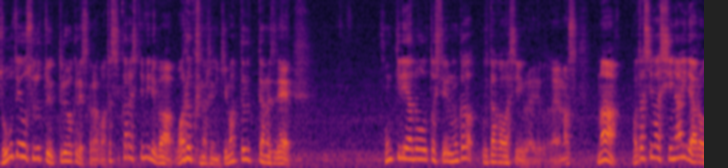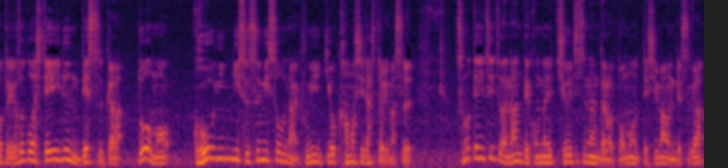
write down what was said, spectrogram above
増税をすると言ってるわけですから私からしてみれば悪くなるに決まってるって話で本気でやろうとしているのが疑わしいぐらいでございます。まあ私はしないであろうと予測はしているんですがどうも強引に進みそうな雰囲気を醸し出しております。その点については何でこんなに忠実なんだろうと思ってしまうんですが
